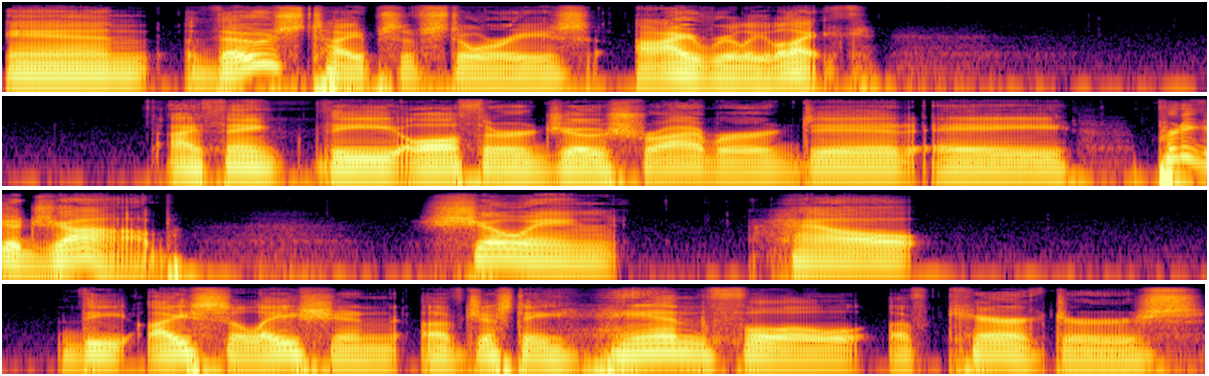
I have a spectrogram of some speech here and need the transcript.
And those types of stories I really like. I think the author Joe Schreiber did a pretty good job showing how the isolation of just a handful of characters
